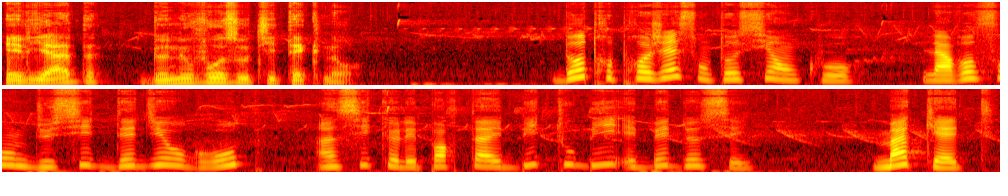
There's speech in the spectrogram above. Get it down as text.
Eliade, de nouveaux outils techno. D'autres projets sont aussi en cours. La refonte du site dédié au groupe, ainsi que les portails B2B et B2C. Maquette,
